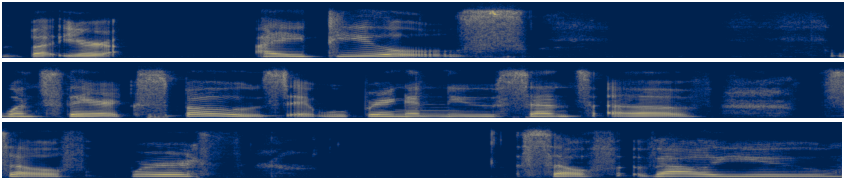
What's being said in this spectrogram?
But your ideals, once they're exposed, it will bring a new sense of self worth, self value,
